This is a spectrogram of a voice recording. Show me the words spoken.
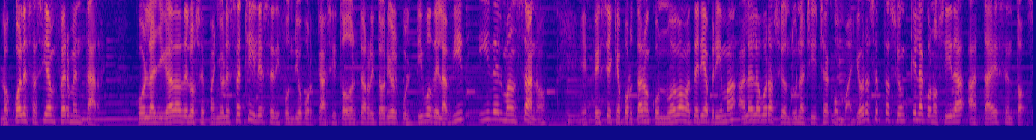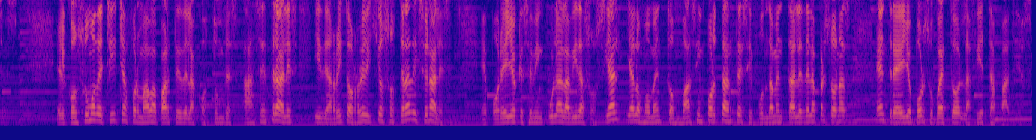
los cuales hacían fermentar. Con la llegada de los españoles a Chile se difundió por casi todo el territorio el cultivo de la vid y del manzano, especies que aportaron con nueva materia prima a la elaboración de una chicha con mayor aceptación que la conocida hasta ese entonces. El consumo de chicha formaba parte de las costumbres ancestrales y de ritos religiosos tradicionales. Es por ello que se vincula a la vida social y a los momentos más importantes y fundamentales de las personas, entre ellos, por supuesto, las fiestas patrias.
